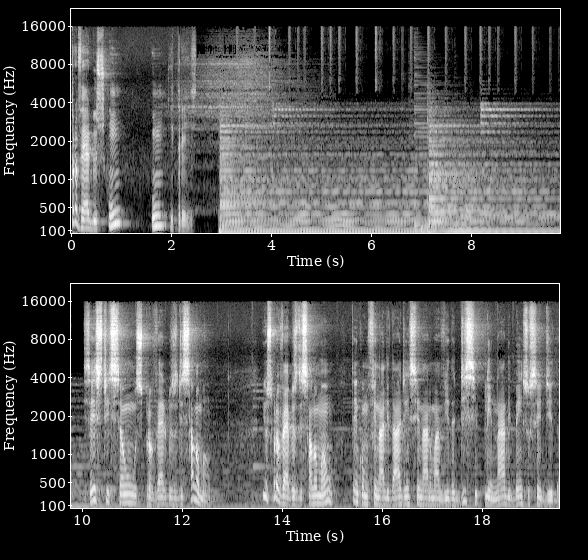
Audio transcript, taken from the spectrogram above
Provérbios 1, 1 e 3. Estes são os provérbios de Salomão. E os provérbios de Salomão têm como finalidade ensinar uma vida disciplinada e bem-sucedida.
